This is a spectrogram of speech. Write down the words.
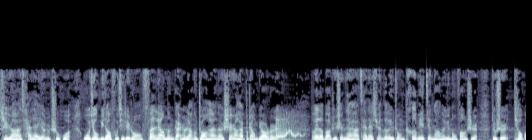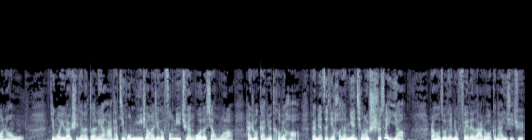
其实啊，彩彩也是吃货，我就比较服气这种饭量能赶上两个壮汉，但身上还不长膘的人。为了保持身材啊，彩彩选择了一种特别健康的运动方式，就是跳广场舞。经过一段时间的锻炼哈，他几乎迷上了这个风靡全国的项目了，还说感觉特别好，感觉自己好像年轻了十岁一样。然后昨天就非得拉着我跟他一起去，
